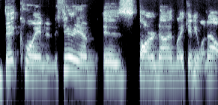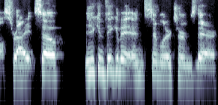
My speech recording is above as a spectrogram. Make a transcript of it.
Bitcoin and Ethereum is bar none like anyone else, right? So you can think of it in similar terms there.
